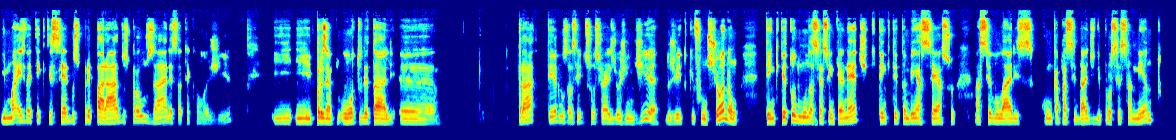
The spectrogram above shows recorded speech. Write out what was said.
e mais vai ter que ter cérebros preparados para usar essa tecnologia e, e, por exemplo, um outro detalhe, é, eh, para termos as redes sociais de hoje em dia, do jeito que funcionam, tem que ter todo mundo acesso à internet, tem que ter também acesso a celulares com capacidade de processamento,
